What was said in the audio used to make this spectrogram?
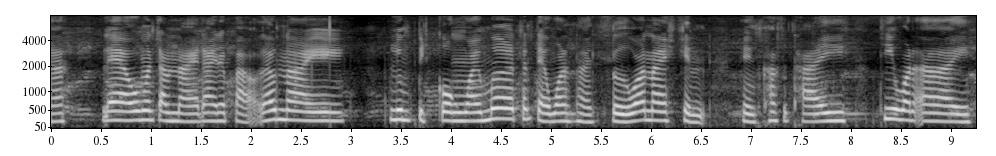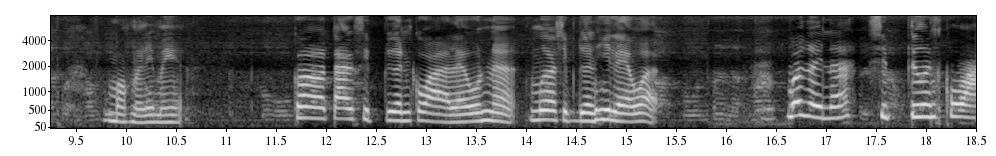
นะ แล้วมันจำนายได้หรือเปล่า แล้วนายลืมปิดกรงไว้เมื่อตั้งแต่วันไหนหรือว่านายเห็นเห็นครั้งสุดท้ายที่วันอะไรบอกหน่อยได้ไหมอะก็ตั้งสิบเดือนกว่าแล้วน่ะ เมื่อสิบเดือนที่แล้วอะ ว่าไงนะสิบเดือนกว่า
